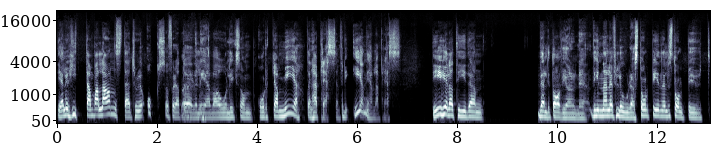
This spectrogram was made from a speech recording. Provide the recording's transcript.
Det gäller att hitta en balans där tror jag också för att Verkligen. överleva och liksom orka med den här pressen. För det är en jävla press. Det är hela tiden väldigt avgörande. Vinna eller förlora, stolpe in eller stolpe ut.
